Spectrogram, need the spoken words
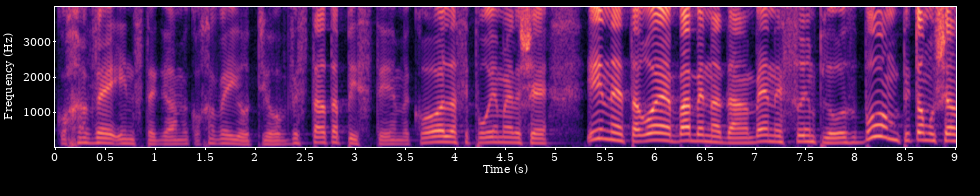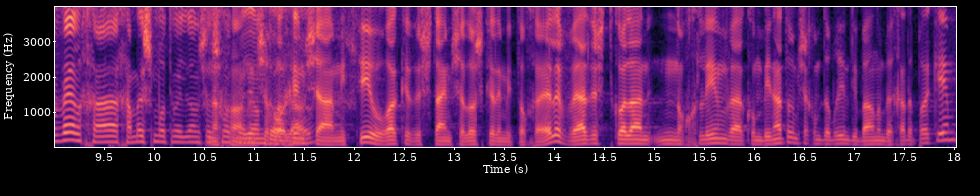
כוכבי אינסטגרם וכוכבי יוטיוב וסטארט-אפיסטים וכל הסיפורים האלה שהנה, אתה רואה, בא בן אדם, בן 20 פלוס, בום, פתאום הוא שווה לך 500 מיליון, 600 נכון, מיליון דולר. נכון, שוכחים שהאמיתי הוא רק איזה 2-3 כאלה מתוך האלף, ואז יש את כל הנוכלים והקומבינטורים שאנחנו מדברים, דיברנו באחד הפרקים,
